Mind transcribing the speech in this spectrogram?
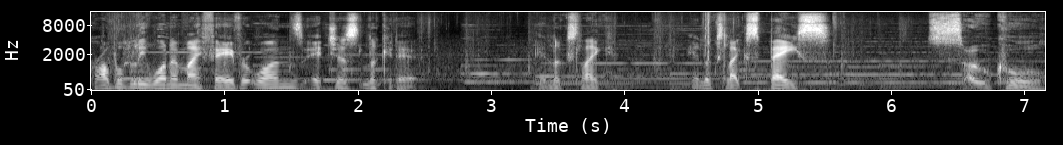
probably one of my favorite ones. It just, look at it. It looks like, it looks like space. So cool.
